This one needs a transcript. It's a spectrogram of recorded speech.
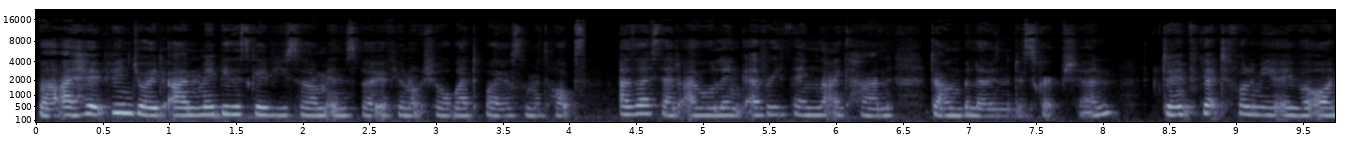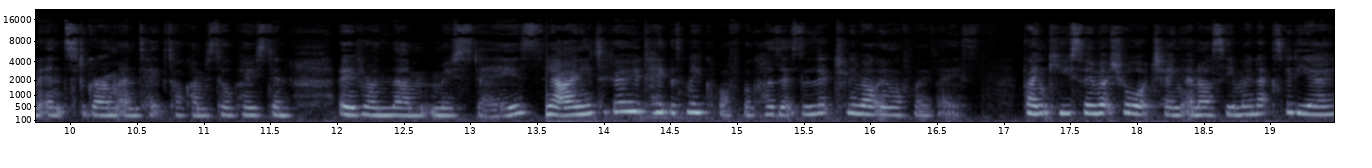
but I hope you enjoyed and maybe this gave you some inspo if you're not sure where to buy your summer tops. As I said, I will link everything that I can down below in the description. Don't forget to follow me over on Instagram and TikTok. I'm still posting over on them most days. Yeah, I need to go take this makeup off because it's literally melting off my face. Thank you so much for watching and I'll see you in my next video.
